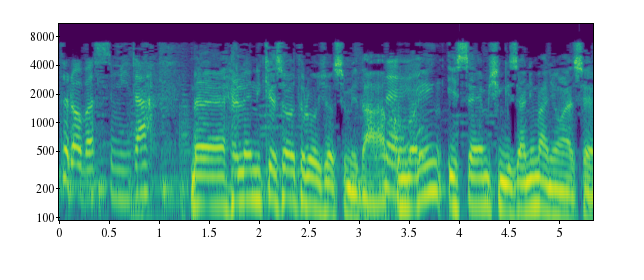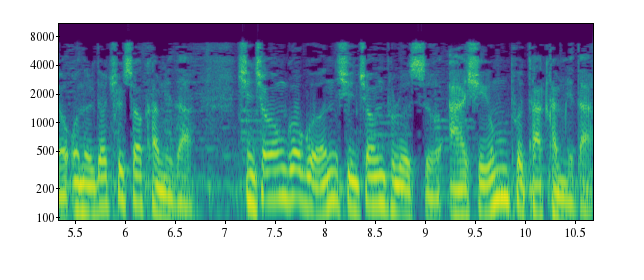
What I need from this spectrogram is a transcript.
들어봤습니다. 네, 헬레님께서 들어오셨습니다. 네. Good morning 이쌤 신기자님 안녕하세요. 오늘도 출석합니다. 신청곡은 신촌 블루스 아쉬움 부탁합니다.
